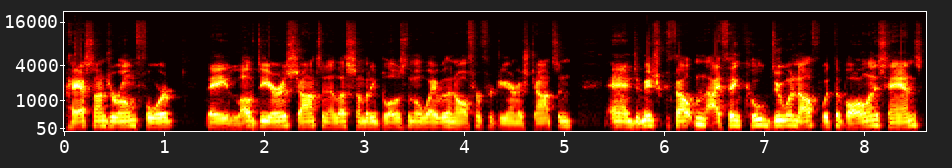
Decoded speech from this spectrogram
pass on Jerome Ford. They love D'Ernest Johnson unless somebody blows them away with an offer for D'Ernest Johnson. And Demetric Felton, I think he'll do enough with the ball in his hands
